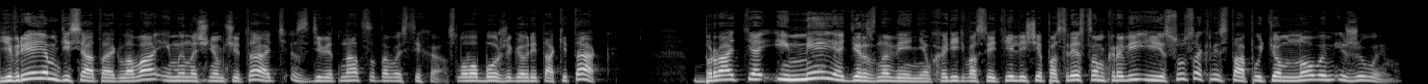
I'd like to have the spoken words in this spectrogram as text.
Евреям 10 глава, и мы начнем читать с 19 стиха. Слово Божье говорит так. «Итак, братья, имея дерзновение входить во святилище посредством крови Иисуса Христа путем новым и живым,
